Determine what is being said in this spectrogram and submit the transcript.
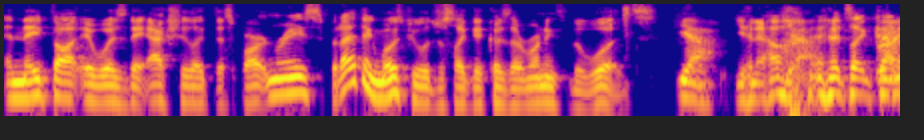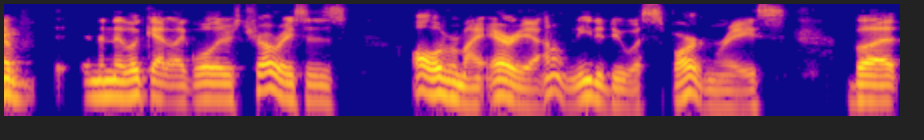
And they thought it was they actually like the Spartan race, but I think most people just like it because they're running through the woods. Yeah, you know, yeah. and it's like kind right. of, and then they look at it like, well, there's trail races all over my area. I don't need to do a Spartan race, but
